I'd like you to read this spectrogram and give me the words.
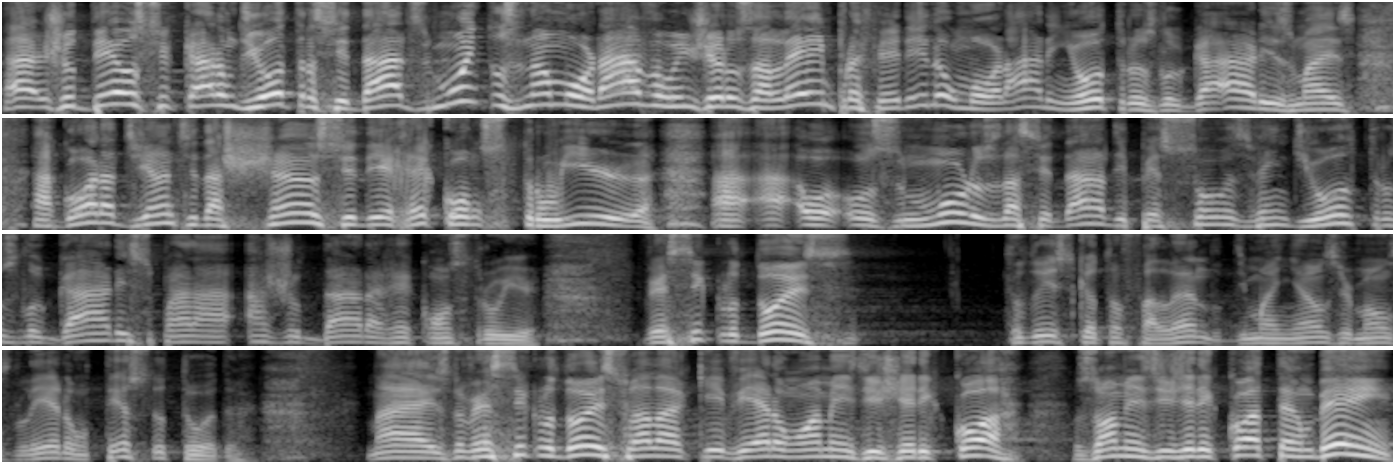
ah, judeus ficaram de outras cidades, muitos não moravam em Jerusalém, preferiram morar em outros lugares, mas agora diante da chance de reconstruir a, a, os muros da cidade, pessoas vêm de outros lugares para ajudar a reconstruir. Versículo 2, tudo isso que eu estou falando, de manhã os irmãos leram o texto todo. Mas no versículo 2 fala que vieram homens de Jericó, os homens de Jericó também,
